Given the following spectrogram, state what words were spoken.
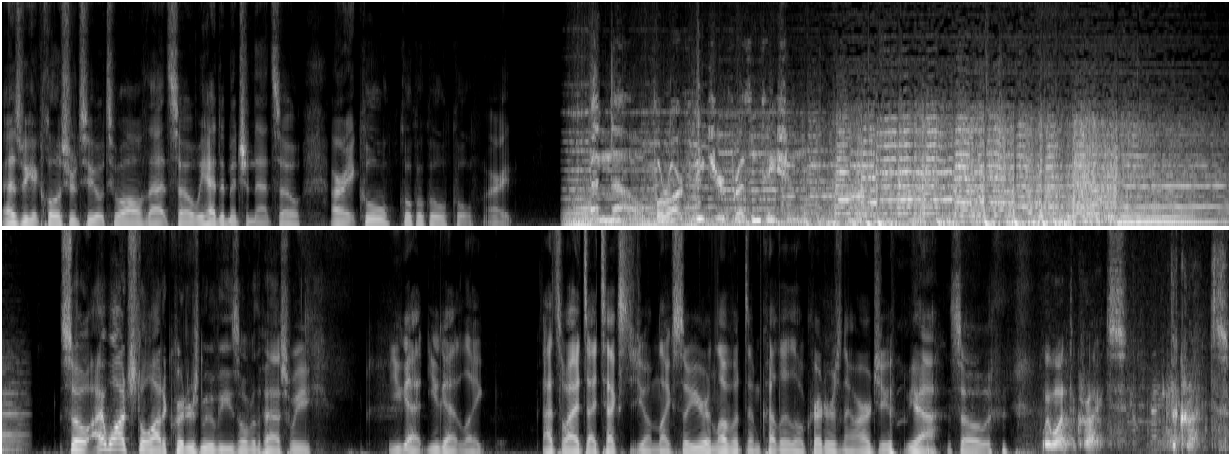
as we get closer to to all of that. So we had to mention that. So all right, cool, cool, cool, cool, cool. All right. And now for our feature presentation. So I watched a lot of Critters movies over the past week. You got you got like. That's why I, t- I texted you. I'm like, so you're in love with them cuddly little critters now, aren't you? Yeah. So We want the Krites. The Krites.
